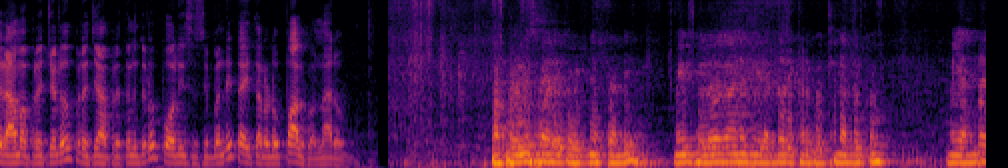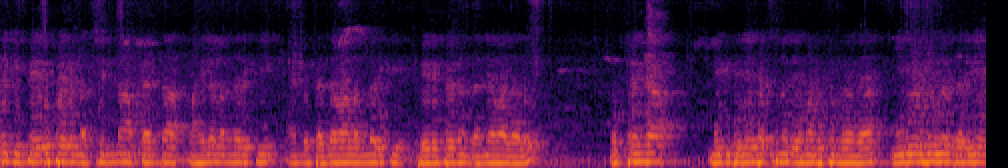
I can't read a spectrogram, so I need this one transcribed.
గ్రామ ప్రజలు ప్రజాప్రతినిధులు పోలీసు సిబ్బంది తదితరులు పాల్గొన్నారు. మా పోలీసు వారి యొక్క విజ్ఞప్తి అండి. మేము పిలవగానే మీరందరూ ఇక్కడికి వచ్చినందుకు మీ అందరికీ పేరు పేరున చిన్న పెద్ద మహిళలందరికీ అండ్ పెద్దవాళ్ళందరికీ పేరు పేరున ధన్యవాదాలు. ముఖ్యంగా మీకు తెలియపరుచున్నది ఏమనుకుంటున్నాగా ఈ రోజుల్లో జరిగే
